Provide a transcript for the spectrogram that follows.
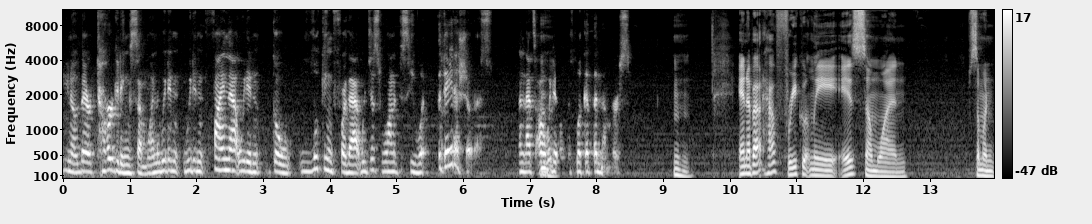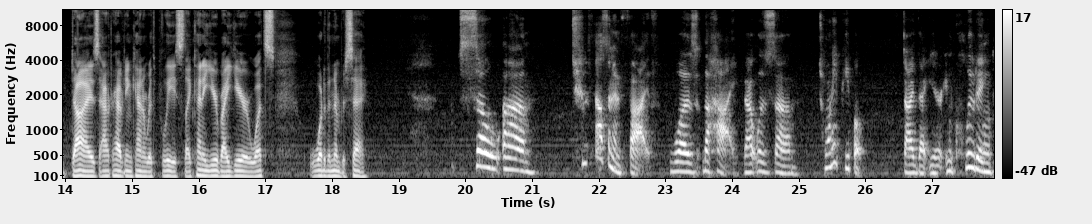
you know they're targeting someone. We didn't we didn't find that. We didn't go looking for that. We just wanted to see what the data showed us. And that's all mm-hmm. we did was look at the numbers. Mm-hmm. and about how frequently is someone someone dies after having an encounter with police like kind of year by year what's what do the numbers say? So um 2005 was the high. That was um 20 people died that year including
